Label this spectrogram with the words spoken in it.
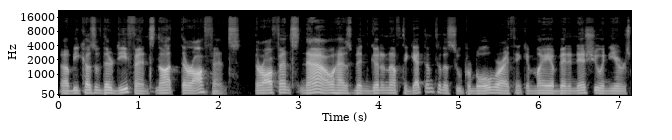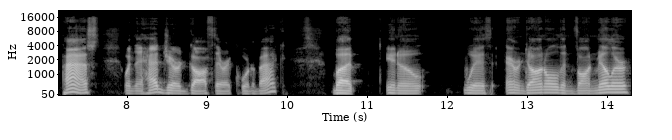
uh, because of their defense, not their offense. Their offense now has been good enough to get them to the Super Bowl, where I think it may have been an issue in years past when they had Jared Goff there at quarterback. But you know, with Aaron Donald and Von Miller.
